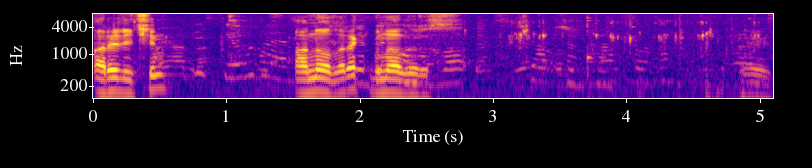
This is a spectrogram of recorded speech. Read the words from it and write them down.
Arel için ana olarak bunu alırız. Evet.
